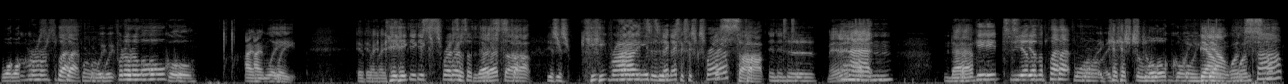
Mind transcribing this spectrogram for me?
walk across the platform, wait for the local, I'm late. If I take the express up to that stop, just keep riding to the next express stop into Manhattan, navigate to the other platform, and catch the local going down one stop,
